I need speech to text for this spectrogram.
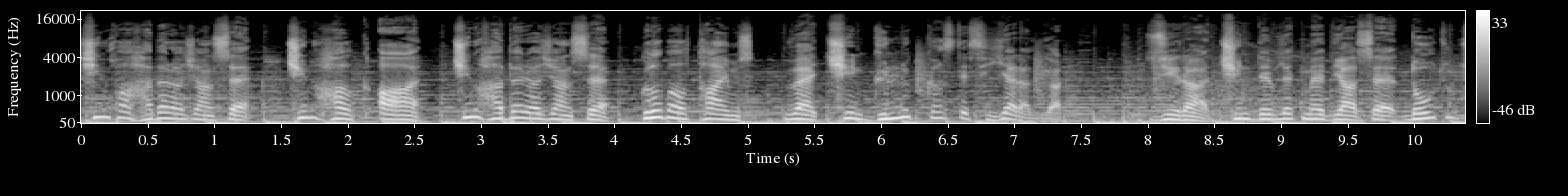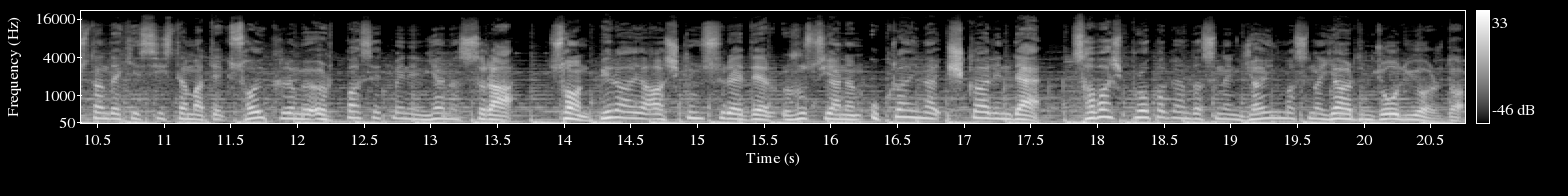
Xinhua Haber Ajansı, Çin Halk Ağı, Çin Haber Ajansı, Global Times ve Çin Günlük Gazetesi yer alıyor. Zira Çin devlet medyası Doğu Türkistan'daki sistematik soykırımı örtbas etmenin yanı sıra son bir aya aşkın süredir Rusya'nın Ukrayna işgalinde savaş propagandasının yayılmasına yardımcı oluyordu.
